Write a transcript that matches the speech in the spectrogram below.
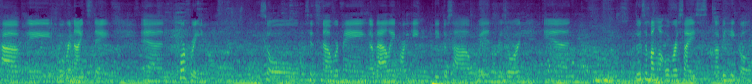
have a overnight stay and for free. So, since now we're paying a valet parking dito sa Wynn Resort and dun sa mga oversized uh, vehicle,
